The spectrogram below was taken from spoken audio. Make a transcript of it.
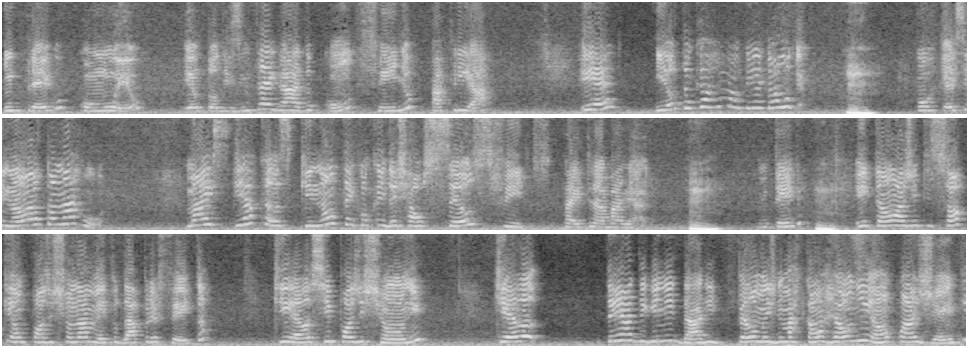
emprego, como eu. Eu tô desempregada com um filho para criar. E, é, e eu tenho que arrumar o dinheiro do aluguel. Hum. Porque senão eu tô na rua. Mas e aquelas que não tem com quem deixar os seus filhos para ir trabalhar? Entende? Hum. Então a gente só quer um posicionamento da prefeita, que ela se posicione, que ela tenha a dignidade, pelo menos, de marcar uma reunião com a gente.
